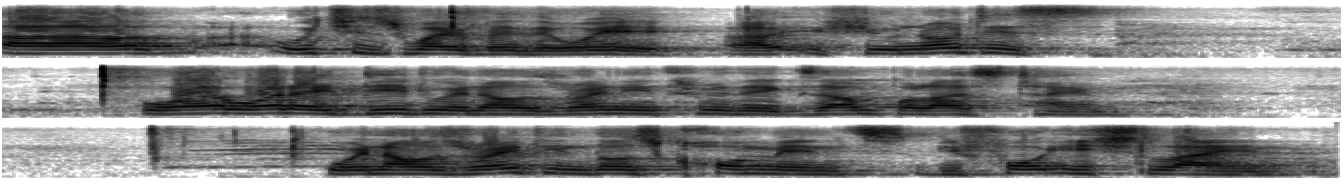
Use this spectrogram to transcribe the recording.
Uh, which is why, by the way, uh, if you notice what, what I did when I was running through the example last time, when I was writing those comments before each line,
